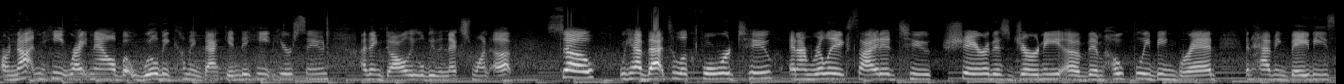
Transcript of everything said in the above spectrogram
are not in heat right now, but will be coming back into heat here soon. I think Dolly will be the next one up. So we have that to look forward to, and I'm really excited to share this journey of them hopefully being bred and having babies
